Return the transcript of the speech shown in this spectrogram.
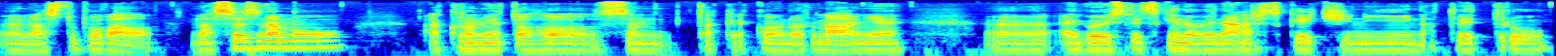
eh, nastupoval na seznamu a kromě toho jsem tak jako normálně eh, egoisticky novinářsky činný na Twitteru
